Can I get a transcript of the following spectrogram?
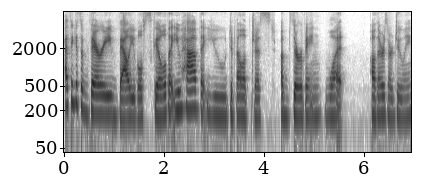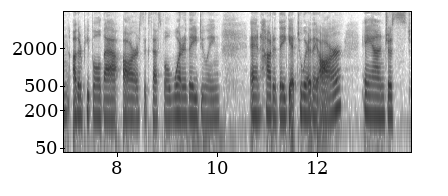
I think it's a very valuable skill that you have that you develop just observing what others are doing, other people that are successful, what are they doing and how did they get to where they are and just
